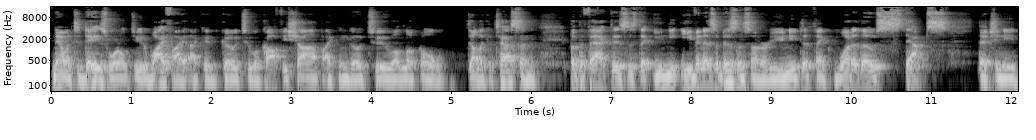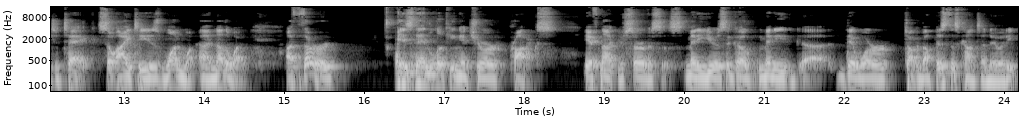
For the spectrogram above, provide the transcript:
Now, in today's world, due to Wi Fi, I could go to a coffee shop, I can go to a local delicatessen. But the fact is, is that you need, even as a business owner, you need to think, what are those steps that you need to take. So IT is one another way. A third is then looking at your products, if not your services. Many years ago, many uh, there were talk about business continuity.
